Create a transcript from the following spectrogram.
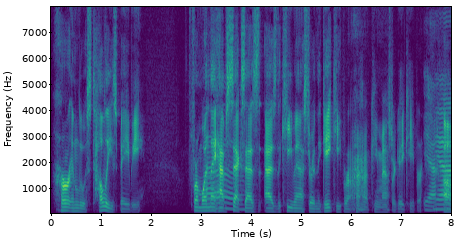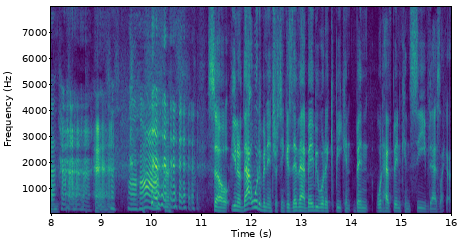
her and Lewis Tully's baby from when they have sex as as the keymaster and the gatekeeper, keymaster gatekeeper. Yeah. Yeah. Um, So you know that would have been interesting because then that baby would have be con- been would have been conceived as like a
